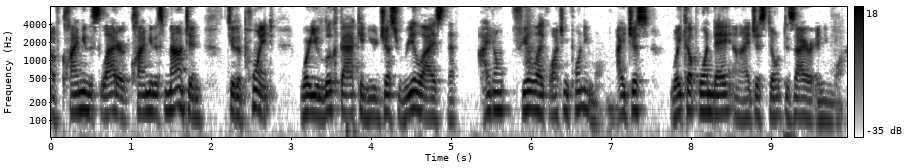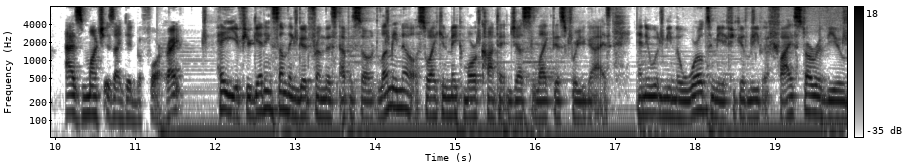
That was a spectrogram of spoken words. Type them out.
of climbing this ladder, climbing this mountain to the point where you look back and you just realize that I don't feel like watching porn anymore. I just wake up one day and I just don't desire it anymore as much as I did before, right? Hey, if you're getting something good from this episode, let me know so I can make more content just like this for you guys. And it would mean the world to me if you could leave a five star review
